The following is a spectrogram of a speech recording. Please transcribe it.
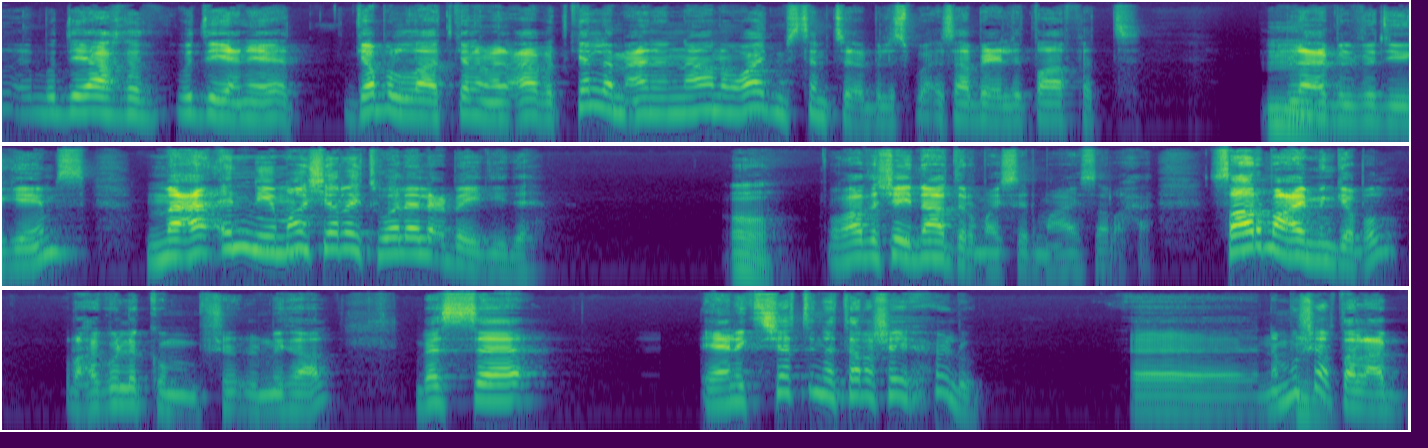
ودي آخذ ودي يعني قبل لا أتكلم عن الالعاب أتكلم عن إن أنا وايد مستمتع بالأسبوع الأسابيع اللي طافت مم. بلعب ال video games مع إني ما شريت ولا لعبة جديدة. أوه. وهذا شيء نادر ما يصير معي صراحة. صار معي من قبل راح أقول لكم المثال. بس يعني اكتشفت إنه ترى شيء حلو. آه، إنه مو. شرط ألعب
